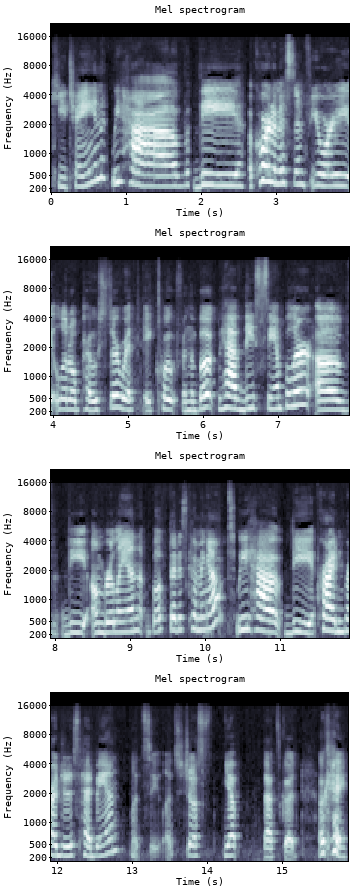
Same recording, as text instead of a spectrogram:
keychain. We have the A Court of Mist and Fury little poster with a quote from the book. We have the sampler of the Umberland book that is coming out. We have the Pride and Prejudice headband. Let's see, let's just, yep, that's good. Okay,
